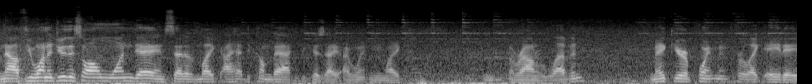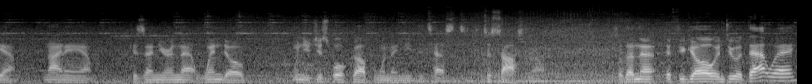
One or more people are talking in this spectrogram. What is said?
Now, if you want to do this all in one day instead of like I had to come back because I, I went in like around 11, make your appointment for like 8 a.m., 9 a.m., because then you're in that window when you just woke up and when they need to test testosterone. So then the, if you go and do it that way,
